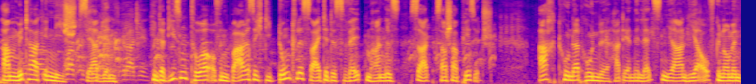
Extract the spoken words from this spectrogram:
Am Mittag in Nisch, Serbien. Hinter diesem Tor offenbare sich die dunkle Seite des Welpenhandels, sagt Sascha Pesic. 800 Hunde hat er in den letzten Jahren hier aufgenommen.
